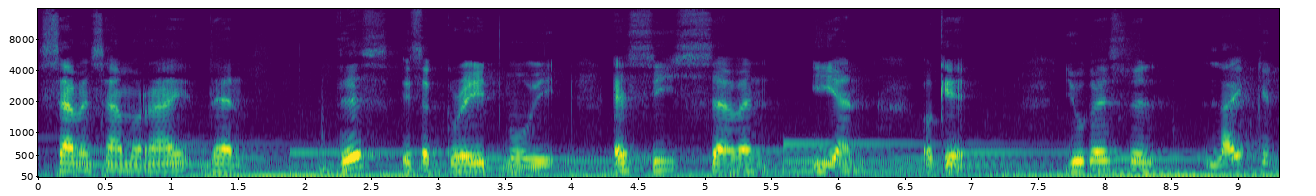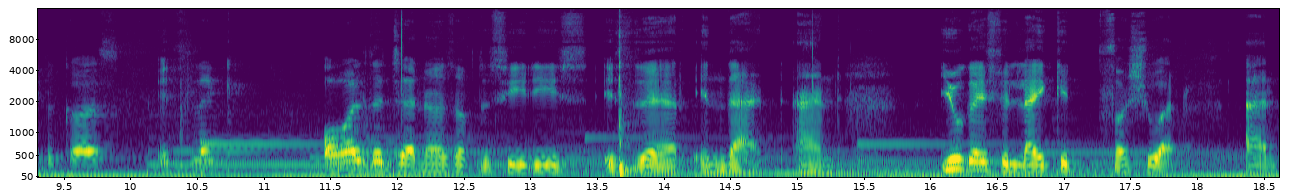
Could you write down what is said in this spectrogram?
Seven Samurai. Then this is a great movie Se7en. Okay, you guys will like it because it's like all the genres of the series is there in that, and you guys will like it for sure. And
